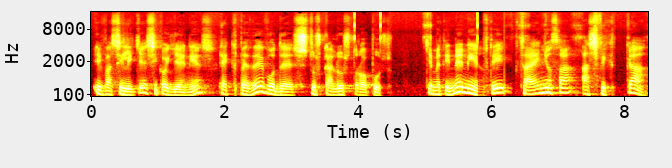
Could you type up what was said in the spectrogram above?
οι βασιλικές οικογένειες εκπαιδεύονται στους καλούς τρόπους. Και με την έννοια αυτή θα ένιωθα ασφιχτικά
